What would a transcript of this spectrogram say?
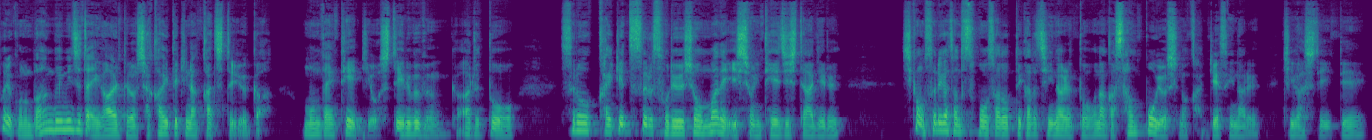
ぱりこの番組自体がある程度社会的な価値というか、問題提起をしている部分があると、それを解決するソリューションまで一緒に提示してあげる。しかもそれがちゃんとスポンサードっていう形になると、なんか三方よしの関係性になる気がしていて、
